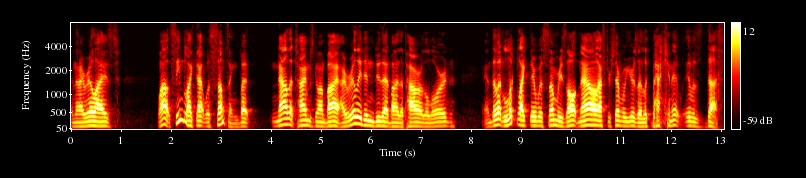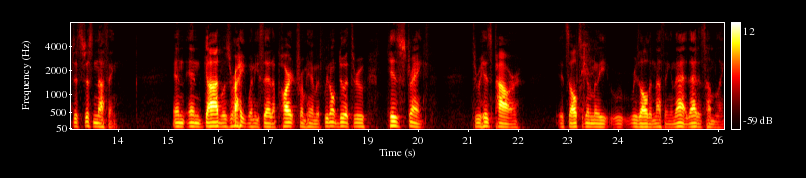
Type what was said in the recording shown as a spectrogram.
and then I realized, wow, it seemed like that was something, but now that time's gone by, I really didn't do that by the power of the Lord. And though it looked like there was some result, now after several years I look back and it, it was dust. It's just nothing. And, and God was right when he said, apart from him, if we don't do it through his strength, through his power, it's ultimately result in nothing. And that, that is humbling.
